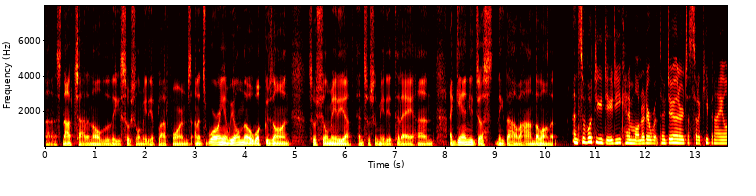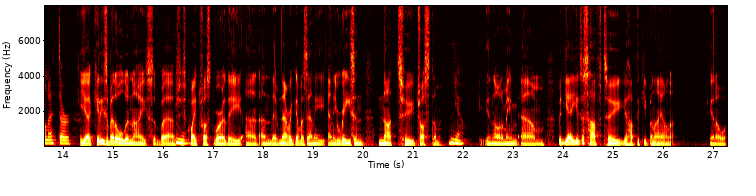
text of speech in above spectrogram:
uh, snapchat and all of these social media platforms and it's worrying we all know what goes on social media and social media today and again you just need to have a handle on it And so, what do you do? Do you kind of monitor what they're doing, or just sort of keep an eye on it, or Yeah, Kitty's a bit older now, so, but um, she's quite trustworthy, and, and they've never given us any any reason not to trust them. yeah, You know what I mean? Um, but yeah, you just have to you have to keep an eye on it. You know,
